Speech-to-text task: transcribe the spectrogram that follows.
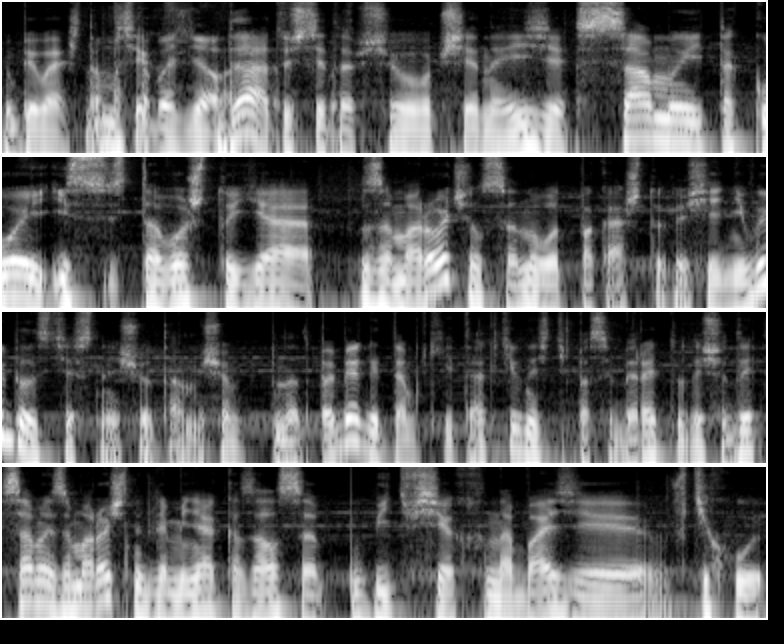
убиваешь там ну, всех. сделаем, да, то есть это все вообще на изи. Самый такой из того, что я заморочился, ну вот пока что, то есть я не выбил, естественно, еще там, еще надо побегать, там какие-то активности пособирать туда-сюда. Самый заморочный для меня оказался убить всех на базе втихую.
